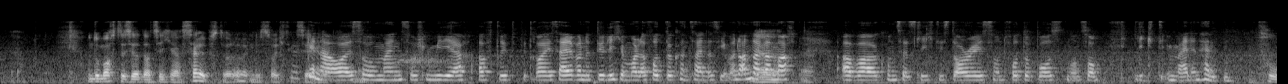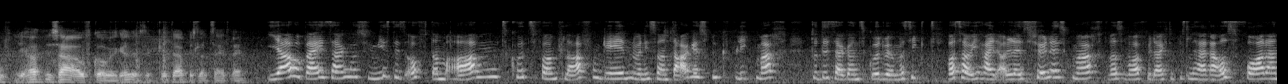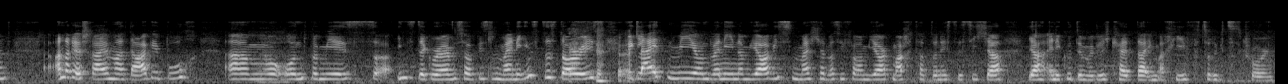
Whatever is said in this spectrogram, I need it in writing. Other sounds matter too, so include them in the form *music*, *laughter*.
Und du machst das ja tatsächlich auch selbst, oder? Wenn ich es richtig sehe. Genau, also mein Social Media Auftritt betreue ich selber. Natürlich einmal ein Foto kann sein, dass jemand anderer ja, macht, ja. aber grundsätzlich die Stories und Fotoposten und so liegt in meinen Händen. Puh, ja, das ist auch eine Aufgabe, gell? Das geht auch ein bisschen Zeit rein. Ja, wobei ich sagen muss, für mich ist das oft am Abend, kurz vorm Schlafen gehen, wenn ich so einen Tagesrückblick mache, tut das auch ganz gut, wenn man sieht, was habe ich halt alles Schönes gemacht, was war vielleicht ein bisschen herausfordernd. Andere schreiben ein Tagebuch ähm, und bei mir ist Instagram so ein bisschen meine Insta-Stories, *laughs* begleiten mich und wenn ich in einem Jahr wissen möchte, was ich vor einem Jahr gemacht habe, dann ist das sicher ja, eine gute Möglichkeit, da im Archiv zurückzuscrollen.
